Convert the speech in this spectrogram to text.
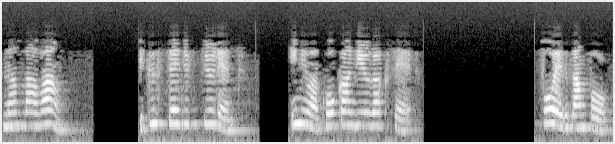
う。No.1 Exchange student 意味は交換留学生。For example,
